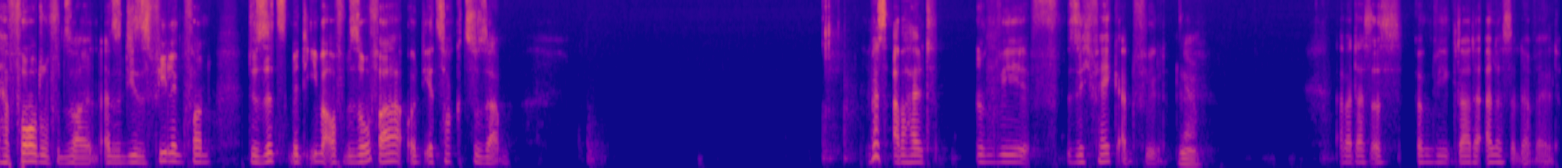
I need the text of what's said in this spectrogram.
hervorrufen sollen. Also dieses Feeling von, du sitzt mit ihm auf dem Sofa und ihr zockt zusammen. Was aber halt irgendwie sich fake anfühlt. ja. Aber das ist irgendwie gerade alles in der Welt.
